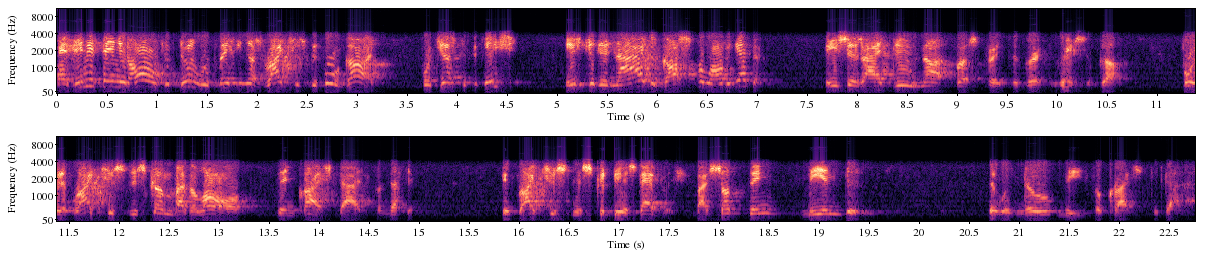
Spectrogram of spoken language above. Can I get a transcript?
have anything at all to do with making us righteous before God for justification is to deny the gospel altogether. He says, I do not frustrate the grace of God. For if righteousness come by the law, then Christ died for nothing. If righteousness could be established by something men do, there was no need for Christ to die.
